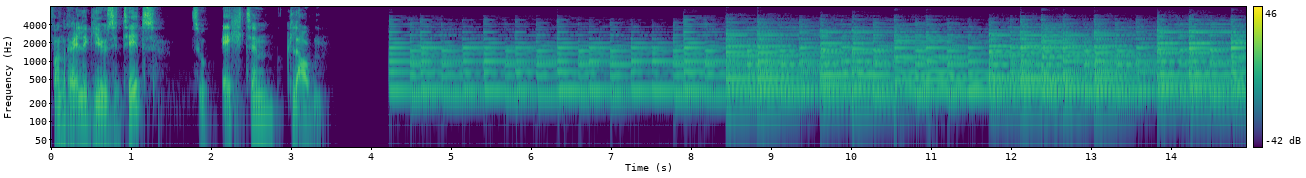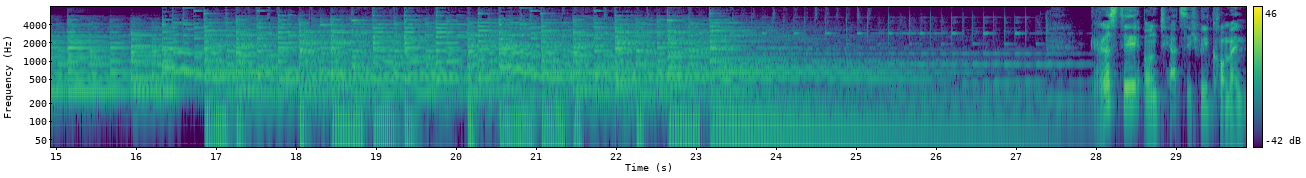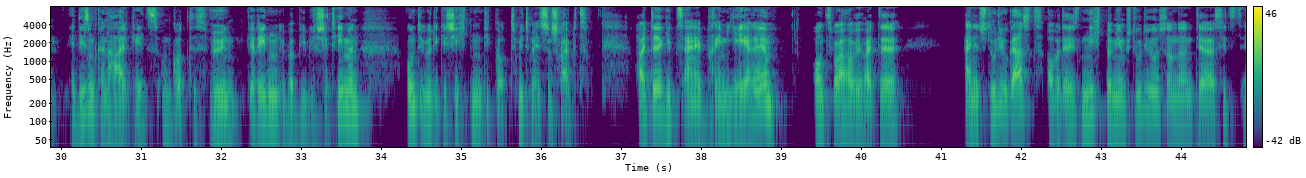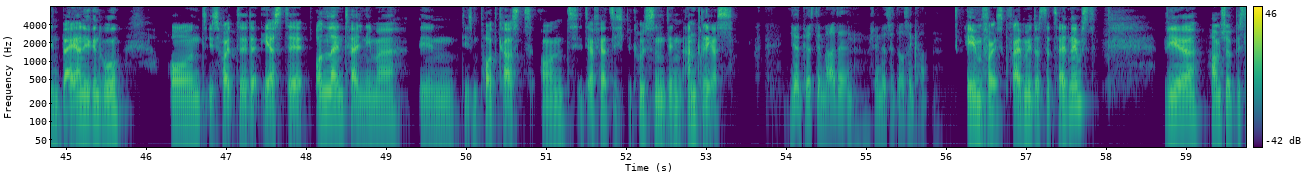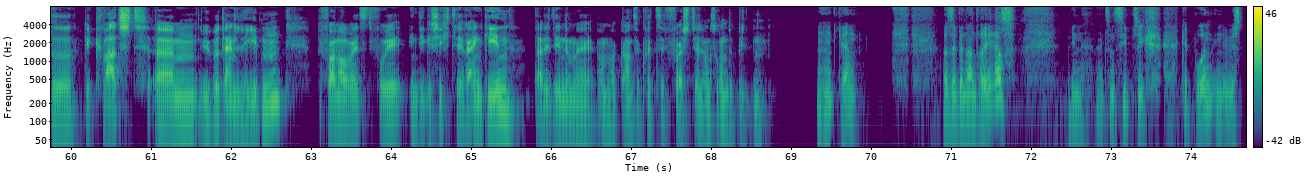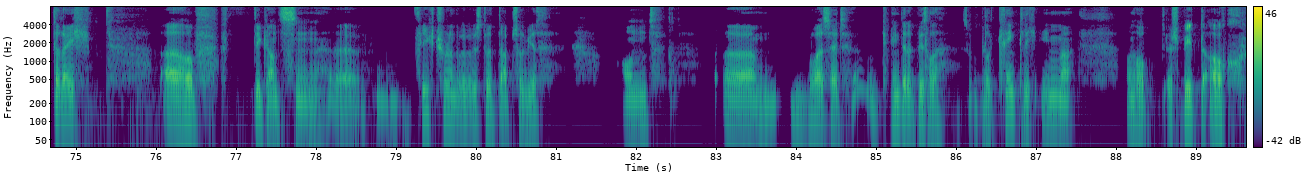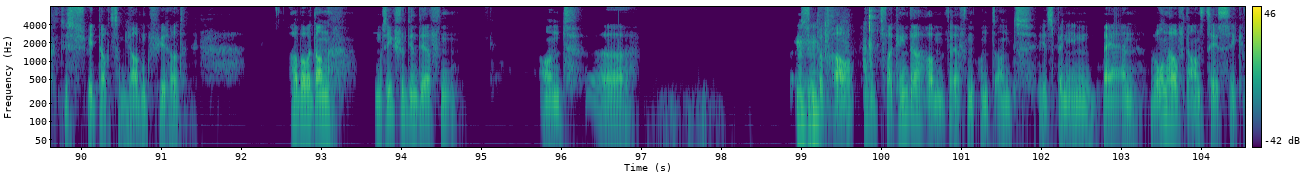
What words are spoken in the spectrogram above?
Von Religiosität zu echtem Glauben. Christi und herzlich willkommen. In diesem Kanal geht es um Gottes Wöhn. Wir reden über biblische Themen und über die Geschichten, die Gott mit Menschen schreibt. Heute gibt es eine Premiere und zwar habe ich heute einen Studiogast, aber der ist nicht bei mir im Studio, sondern der sitzt in Bayern irgendwo und ist heute der erste Online-Teilnehmer in diesem Podcast und ich darf herzlich begrüßen den Andreas. Ja, grüß dich Martin, schön, dass ich da sein kann. Ebenfalls. Freut mich, dass du Zeit nimmst. Wir haben schon ein bisschen gequatscht ähm, über dein Leben. Bevor wir aber jetzt voll in die Geschichte reingehen, darf ich dich nochmal um eine ganz kurze Vorstellungsrunde bitten. Mhm, gern. Also ich bin Andreas, bin 1970 geboren in Österreich, äh, habe die ganzen äh, Pflichtschulen alles dort absolviert und ähm, war seit Kindheit ein bisschen so ein bisschen kränklich immer und habe später auch, das später auch zum Glauben geführt hat. Habe aber dann Musik studieren dürfen und äh, mhm. super Frau und zwei Kinder haben dürfen und, und jetzt bin ich in Bayern wohnhaft ansässig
